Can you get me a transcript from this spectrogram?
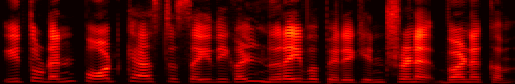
இத்துடன் பாட்காஸ்ட் செய்திகள் நிறைவு பெறுகின்றன. வணக்கம்.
